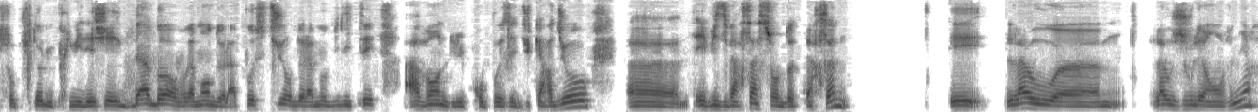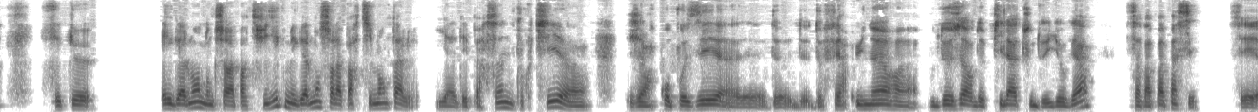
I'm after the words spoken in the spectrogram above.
faut plutôt lui privilégier d'abord vraiment de la posture, de la mobilité, avant de lui proposer du cardio, euh, et vice versa sur d'autres personnes. Et là où euh, là où je voulais en venir, c'est que également donc sur la partie physique, mais également sur la partie mentale. Il y a des personnes pour qui euh, j'ai leur proposé euh, de, de, faire une heure euh, ou deux heures de pilates ou de yoga, ça va pas passer. C'est,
